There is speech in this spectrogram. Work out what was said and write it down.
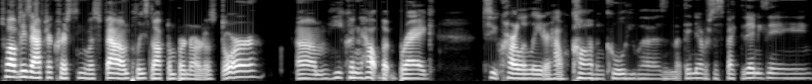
Twelve days after Kristen was found, police knocked on Bernardo's door. Um, he couldn't help but brag to Karla later how calm and cool he was and that they never suspected anything.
